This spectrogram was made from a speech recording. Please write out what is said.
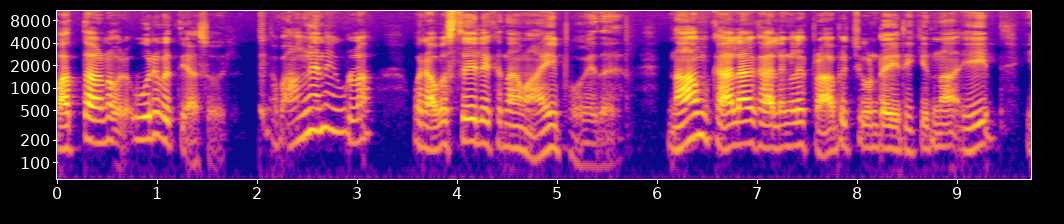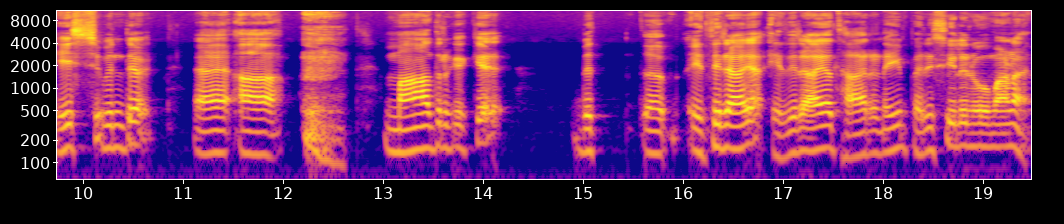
പത്താണ് ഒരു- വ്യത്യാസവും വ്യത്യാസവുമില്ല. അപ്പം അങ്ങനെയുള്ള ഒരവസ്ഥയിലേക്ക് നാം ആയിപ്പോയത്. നാം കാലാകാലങ്ങളിൽ പ്രാപിച്ചുകൊണ്ടേയിരിക്കുന്ന ഈ യേശുവിന്റെ മാതൃകയ്ക്ക് എതിരായ എതിരായ ധാരണയും പരിശീലനവുമാണ്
